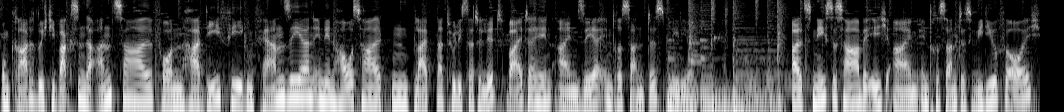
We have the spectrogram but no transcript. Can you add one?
Und gerade durch die wachsende Anzahl von HD-fähigen Fernsehern in den Haushalten bleibt natürlich Satellit weiterhin ein sehr interessantes Medium. Als nächstes habe ich ein interessantes Video für euch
